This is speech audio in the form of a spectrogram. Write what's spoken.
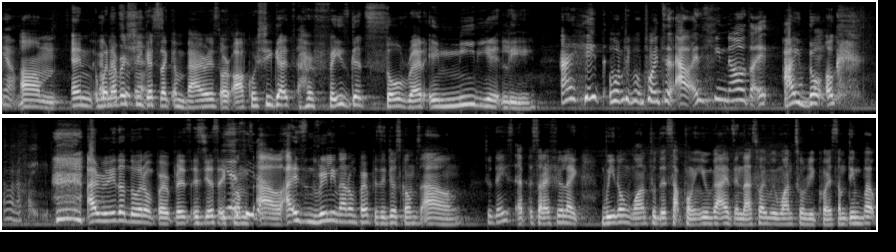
Yeah. Um, and whenever she gets like embarrassed or awkward, she gets her face gets so red immediately. I hate when people point it out, and he knows. Like, I I'm don't. okay. I want to fight you. I really don't do it on purpose. It's just it Yes, comes out. I- It's really not on purpose. It just comes out. Today's episode, I feel like we don't want to disappoint you guys, and that's why we want to record something. But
